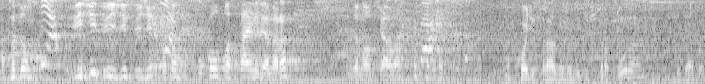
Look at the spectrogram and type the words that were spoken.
А потом визжит, визжит, визжит, потом укол поставили, она раз и замолчала. На входе сразу же регистратура, сидят вот.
